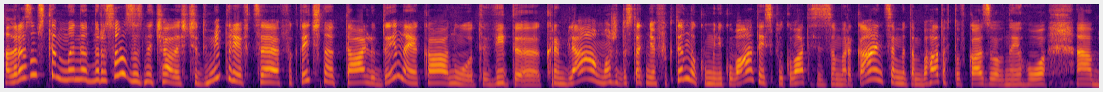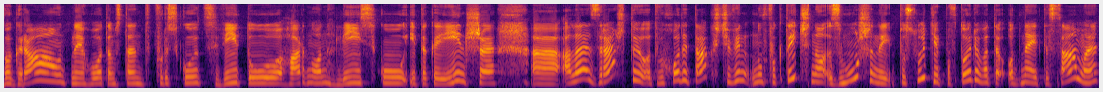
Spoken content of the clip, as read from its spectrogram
Але разом з тим ми неодноразово зазначали, що Дмитрієв це фактично та людина, яка ну от від е, Кремля може достатньо ефективно комунікувати і спілкуватися з американцями. Там багато хто вказував на його е, бекграунд, на його там стенфордську світу, гарну англійську і таке інше. Е, Але зрештою, от виходить так, що він ну фактично змушений по суті повторювати одне й те саме,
